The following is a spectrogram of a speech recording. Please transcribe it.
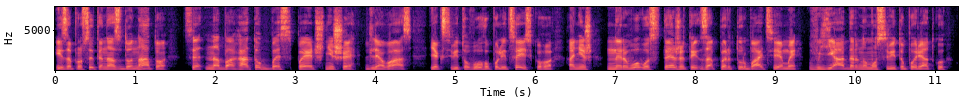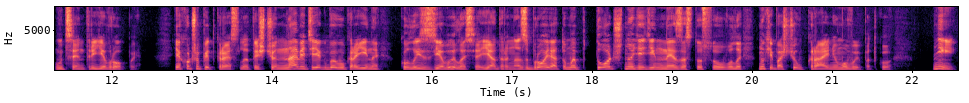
і запросити нас до НАТО це набагато безпечніше для вас, як світового поліцейського, аніж нервово стежити за пертурбаціями в ядерному світопорядку у центрі Європи. Я хочу підкреслити, що навіть якби в Україні колись з'явилася ядерна зброя, то ми б точно її не застосовували, ну хіба що в крайньому випадку. Ні,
